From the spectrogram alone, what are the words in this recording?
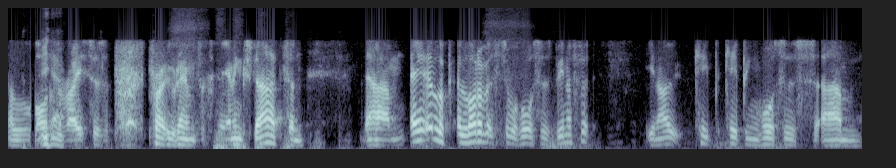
a lot yeah. of the races are programmed for standing starts. And, um, and look, a lot of it's to a horse's benefit. You know, keep keeping horses, um,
